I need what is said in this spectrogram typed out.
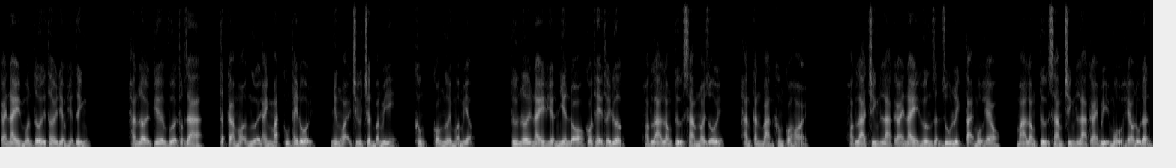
Cái này muốn tới thời điểm hiện tính hắn lời kia vừa thốt ra, tất cả mọi người ánh mắt cũng thay đổi, nhưng ngoại trừ trần văn mỹ, không có người mở miệng. Từ nơi này hiển nhiên đó có thể thấy được, hoặc là long tử sam nói dối, hắn căn bản không có hỏi. Hoặc là chính là cái này hướng dẫn du lịch tại mổ heo, mà long tử sam chính là cái bị mổ heo đồ đần.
